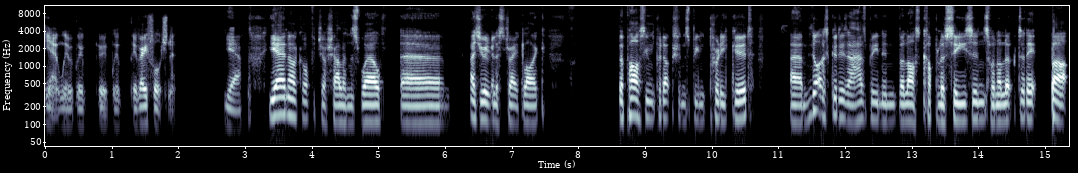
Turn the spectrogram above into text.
yeah, we're we're we're, we're very fortunate. Yeah, yeah, no, I got for Josh Allen as well. Um, as you illustrate, like the passing production's been pretty good. Um, not as good as it has been in the last couple of seasons when I looked at it, but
